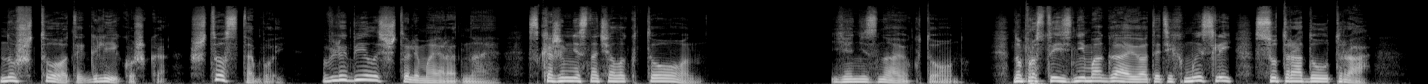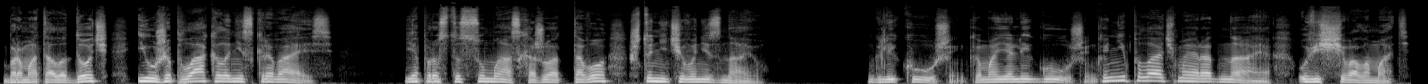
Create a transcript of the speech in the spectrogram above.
«Ну что ты, Гликушка, что с тобой? Влюбилась, что ли, моя родная?» Скажи мне сначала, кто он?» «Я не знаю, кто он, но просто изнемогаю от этих мыслей с утра до утра», — бормотала дочь и уже плакала, не скрываясь. «Я просто с ума схожу от того, что ничего не знаю». «Гликушенька, моя лягушенька, не плачь, моя родная», — увещевала мать.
